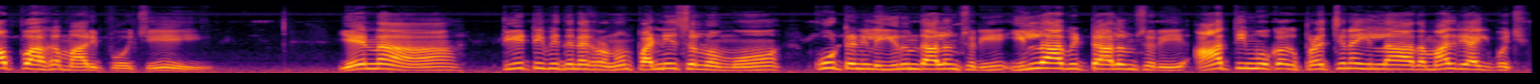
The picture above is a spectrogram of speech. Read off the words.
ஆப்பாக மாறிப்போச்சு. ஏன்னா டிடிவி தினகரனும் பன்னீர்செல்வமும் கூட்டணியில் இருந்தாலும் சரி இல்லாவிட்டாலும் சரி அதிமுக பிரச்சனை இல்லாத மாதிரி ஆகிப்போச்சு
